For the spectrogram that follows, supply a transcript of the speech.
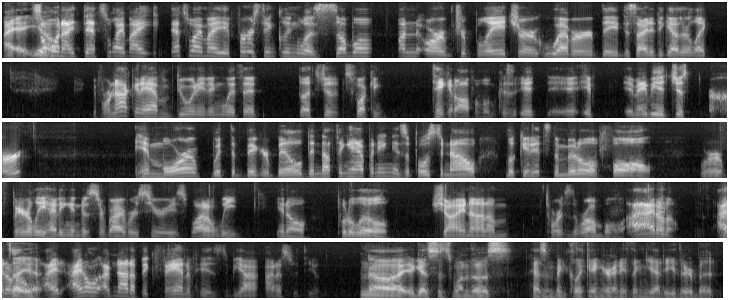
I you someone know, I that's why my that's why my first inkling was someone or Triple H or whoever they decided together like if we're not going to have him do anything with it, let's just fucking take it off of him because it, it it it maybe it just hurt him more with the bigger build than nothing happening as opposed to now look at it, it's the middle of fall. We're barely heading into Survivor Series. Why don't we you know put a little shine on him towards the Rumble? I, I don't know I don't know ya. I, I don't I'm not a big fan of his to be honest with you No, I guess it's one of those hasn't been clicking or anything yet either. But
